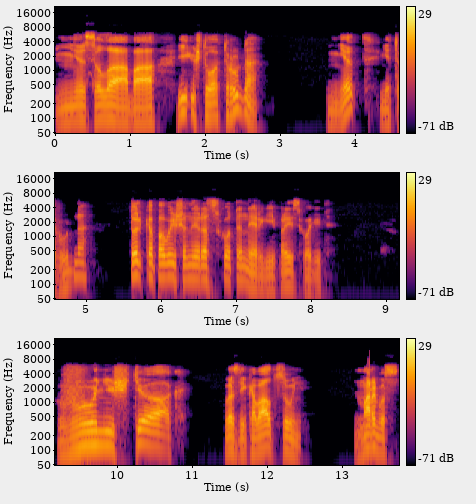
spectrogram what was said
Не слабо. И что, трудно? Нет, не трудно. Только повышенный расход энергии происходит. «Во ништяк!» — возликовал Цунь. «Маргус,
